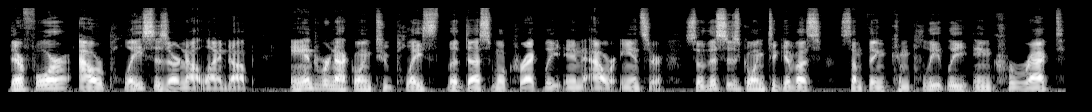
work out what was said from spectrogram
Therefore, our places are not lined up, and we're not going to place the decimal correctly in our answer. So this is going to give us something completely incorrect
